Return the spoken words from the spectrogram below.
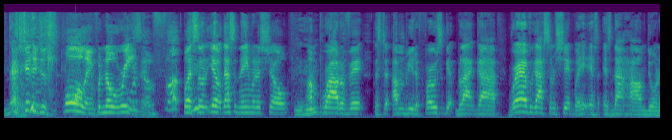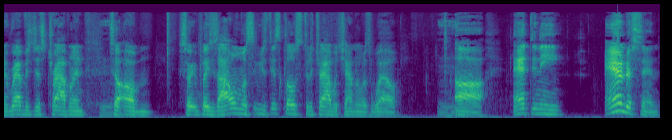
That shit is just falling for no reason. What the fuck? But so yo, that's the name of the show. I'm proud of it. It's the, I'm gonna be the first black guy. Rev got some shit, but it's, it's not how I'm doing it. Rev is just traveling to um certain places. I almost it was this close to the Travel Channel as well. Uh Anthony Anderson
